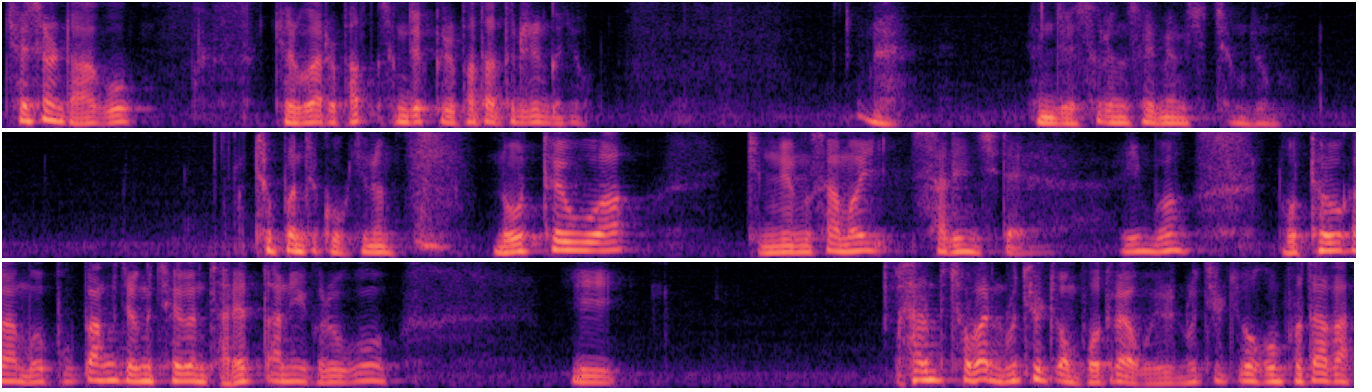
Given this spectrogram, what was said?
최선을 다하고 결과를, 성적표를 받아들이는 거죠. 네. 현재 33명 시청 중. 첫 번째 곡지는 노태우와 김영삼의 살인시대. 이 뭐, 노태우가 뭐 북방 정책은 잘했다니 그러고, 이, 사람들 초반에 눈치를 좀 보더라고요. 눈치를 조금 보다가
